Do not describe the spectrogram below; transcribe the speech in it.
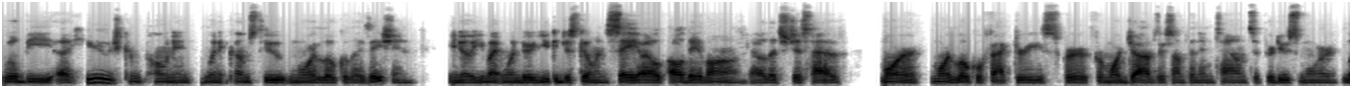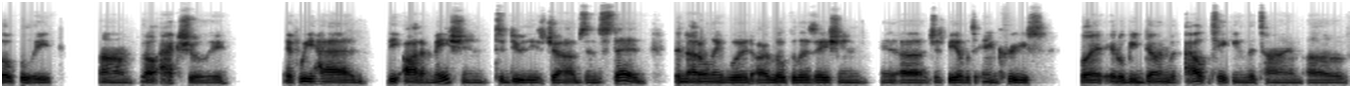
will be a huge component when it comes to more localization. You know you might wonder you could just go and say all, all day long oh, let's just have more more local factories for for more jobs or something in town to produce more locally um, well actually if we had the automation to do these jobs instead then not only would our localization uh, just be able to increase but it'll be done without taking the time of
